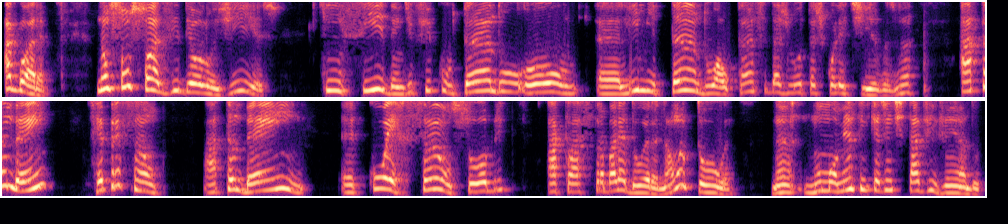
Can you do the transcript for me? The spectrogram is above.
Agora, não são só as ideologias que incidem, dificultando ou é, limitando o alcance das lutas coletivas. Né? Há também repressão, há também é, coerção sobre a classe trabalhadora, não à toa. Né? No momento em que a gente está vivendo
